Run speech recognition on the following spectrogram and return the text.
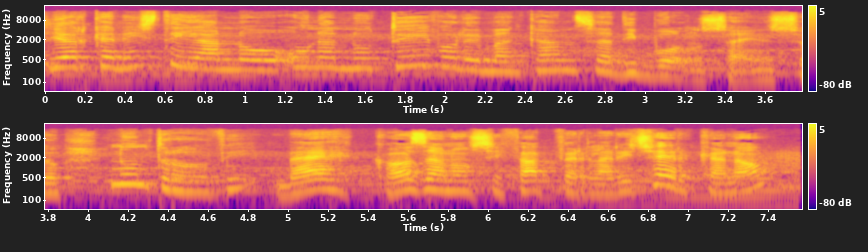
gli arcanisti hanno una notevole mancanza di buonsenso, non trovi? Beh, cosa non si fa per la ricerca, no?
